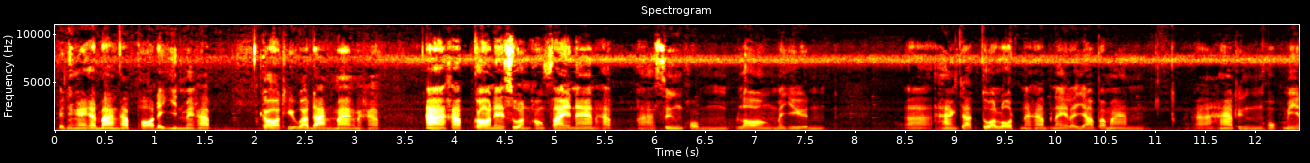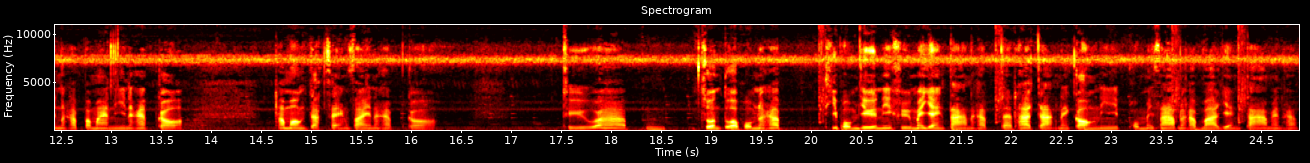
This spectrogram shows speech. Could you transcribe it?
เป็นยังไงกันบ้างครับ พอได้ยินไหมครับ ก็ถือว่าดังมากนะครับ อ่าครับก็ในส่วนของไฟหน้านะครับ อ่าซึ่งผมลองมายืนอ่าห่างจากตัวรถนะครับ ในระยะประมาณอ่าห้าถึงหกเมตรนะครับ ประมาณนี้นะครับ ก็ถ้ามองจากแสงไฟนะครับ ก็ ถือว่า ส่วนตัวผมนะครับ ที่ผมยืนนี่คือไม่แยงตานะครับ แต่ถ้าจากในกล้องนี้ผมไม่ทราบนะครับ ว่าแยงตาไหมครับ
